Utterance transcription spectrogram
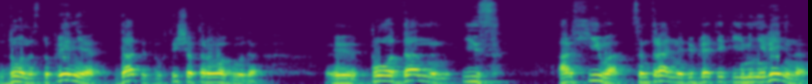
до наступления даты 2002 года. Э, по данным из архива Центральной библиотеки имени Ленина,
